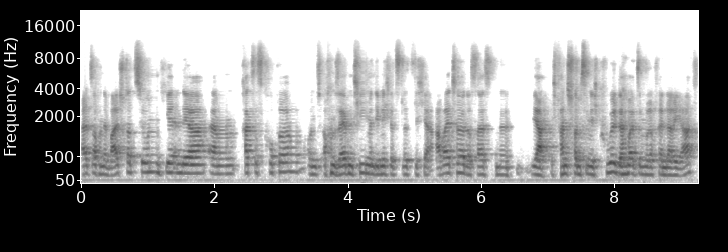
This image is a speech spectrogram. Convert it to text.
als auch in der Wahlstation hier in der ähm, Praxisgruppe und auch im selben Team, in dem ich jetzt letztlich hier arbeite. Das heißt, ne, ja, ich fand es schon ziemlich cool damals im Referendariat.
